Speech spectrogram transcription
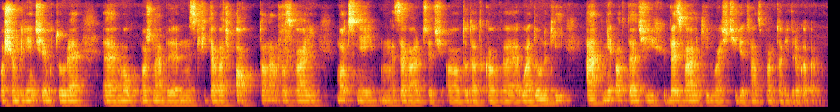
osiągnięciem, które e, mo można by skwitować. O, to nam pozwoli mocniej zawalczyć o dodatkowe ładunki, a nie oddać ich bez walki właściwie transportowi drogowemu.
